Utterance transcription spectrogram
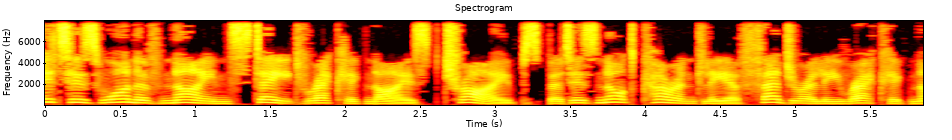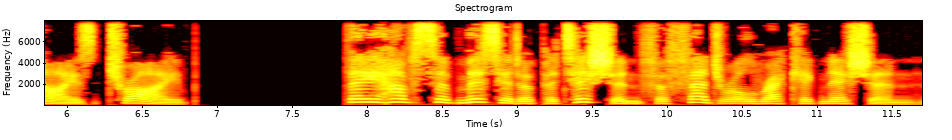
It is one of nine state-recognized tribes but is not currently a federally recognized tribe. They have submitted a petition for federal recognition.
